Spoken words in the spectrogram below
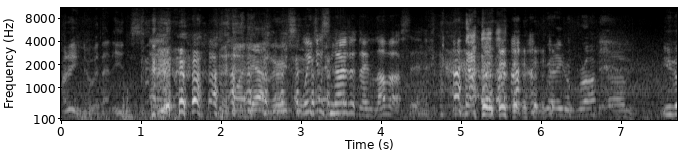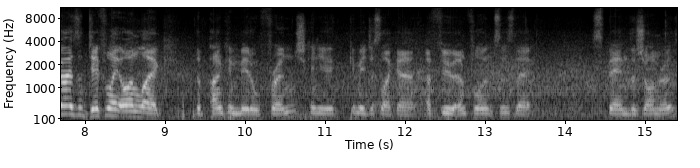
I don't even know where that is. Find out very soon. We just know that they love us there. ready to rock. Um, you guys are definitely on like the punk and metal fringe. Can you give me just like a, a few influences that span the genres?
